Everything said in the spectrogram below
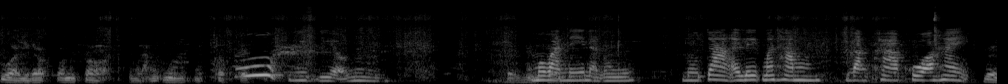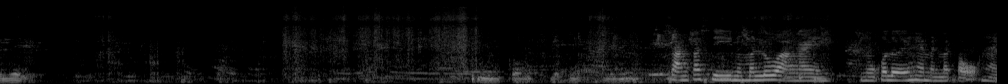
ตัวอยู่แล้วว่ามันต่อข้างหลังอืมตกอู้นิดเดียวหนึ่งเมื่อวันนี้น่ะหนู หนูจ้างไอ้เล็กมาทำหลังคาครัวให้เรื่อยเรื่อยอืมก็เดี๋ยวนี้อืมสังกะสีหนูมันรั่วไง หนูก็เลยให้มันมาตอกให้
